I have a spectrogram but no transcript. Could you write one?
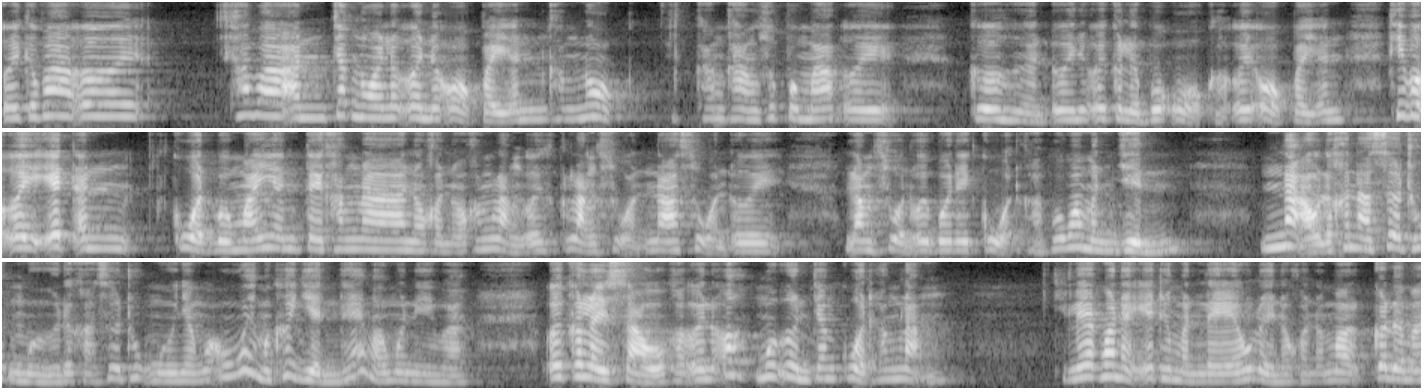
อ้ยก็ว่า เอ้ยถ้าว่าอันจักน้อยแล้วเอ้ยเนี่ยออกไปอันข้างนอกข้างๆซุปเปอร์มาร์ทเอ้ยเกลือเหือนเอ้ยเนี่ยเอ้ยก็เลยบ่ออกค่ะเอ้ยออกไปอัน ที่ว่าเอ้ยเอ็ดอันกวดเบอร์ไม้อันแต่ข้างหน้าเนาะค่ะเนาะข้างหลังเอ้ยหลังสวนนาสวนเอ้ย หลังส่วนเอ้ยบ่ได้กวดค่ะ เพราะว่ามันเย็นหนาวแล้วขนาดเสื้อทุกมือเด้อค่ะ เสื้อทุกมือยังว่าโอ้ยมันคือเย็นแท้ว่ามื้อนี้ว่าเอ้ยก็เลยเสาค่ะเอ้ยแล้วเออมืออื่นจังกวดข้างหลัง ทีแรกว่าไหนเอ๊ะถึงมันแล้วเลยเนาะค่ะนะมาก็เลยมา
